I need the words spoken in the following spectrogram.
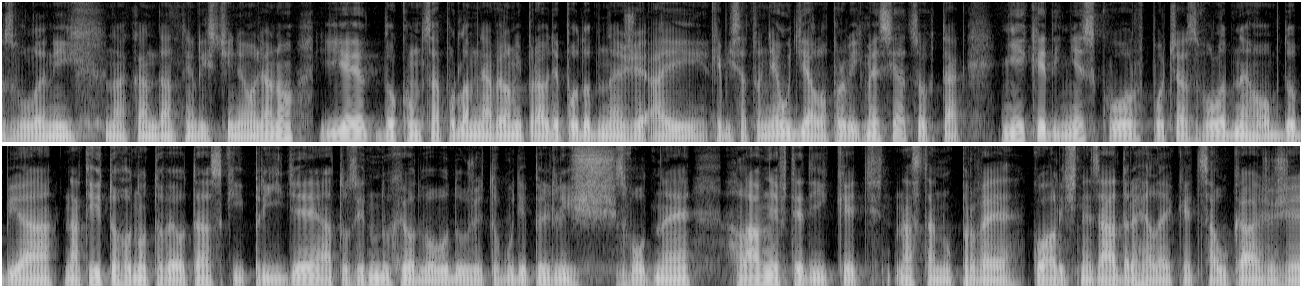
zvolených na kandidátnej listine Oľano. Je dokonca podľa mňa veľmi pravdepodobné, že aj keby sa to neudialo v prvých mesiacoch, tak niekedy neskôr počas volebného obdobia na tieto hodnotové otázky príde a to z jednoduchého dôvodu, že to bude príliš zvodné, hlavne vtedy, keď nastanú prvé koaličné zádrhele, keď sa ukáže, že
